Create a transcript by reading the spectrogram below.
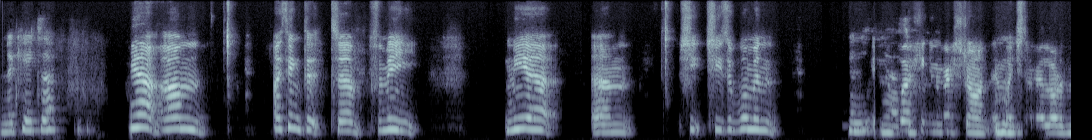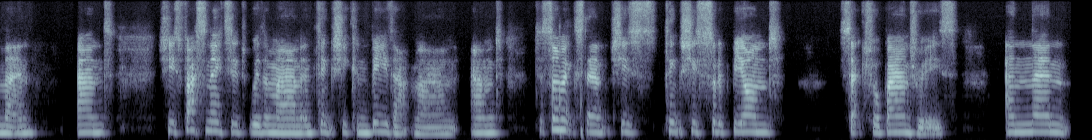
Nikita? Yeah, um, I think that um, for me, Nia, um, she she's a woman yes. working in a restaurant in Mhm. which there are a lot of men, and she's fascinated with a man and thinks she can be that man. And to some extent, she's thinks she's sort of beyond sexual boundaries. And then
